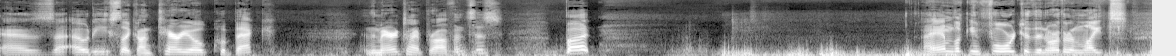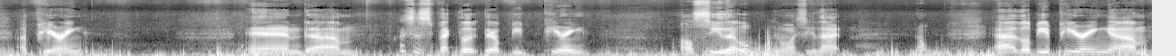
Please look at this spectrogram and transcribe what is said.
as uh, out east, like Ontario, Quebec, and the Maritime provinces. But I am looking forward to the Northern Lights appearing. And um, I suspect they'll be appearing. I'll see that. Oh, I don't want to see that. No. Uh, they'll be appearing, um,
